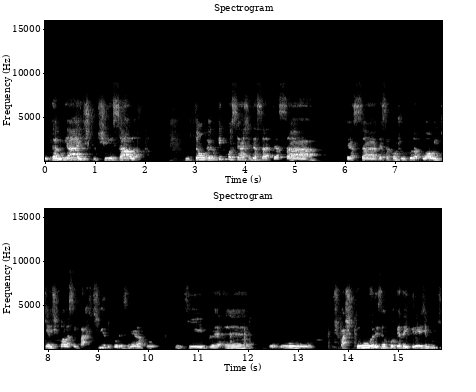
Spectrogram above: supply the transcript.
encaminhar e discutir em sala. Então, é, o que, que você acha dessa, dessa, dessa, dessa conjuntura atual em que a escola sem partido, por exemplo, em que é, é, o, os pastores, né, o poder da igreja é muito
